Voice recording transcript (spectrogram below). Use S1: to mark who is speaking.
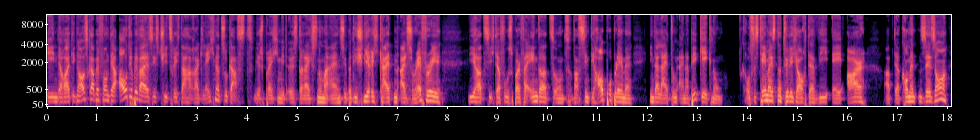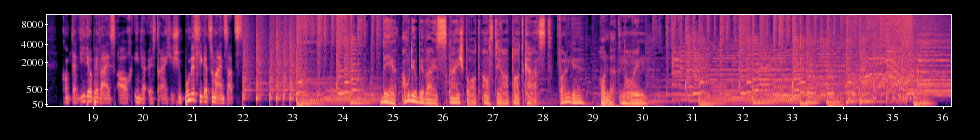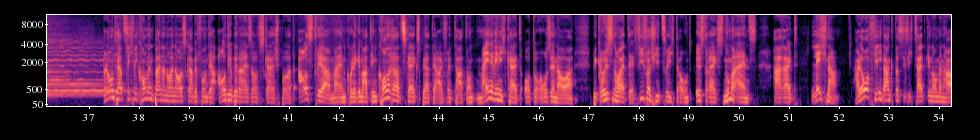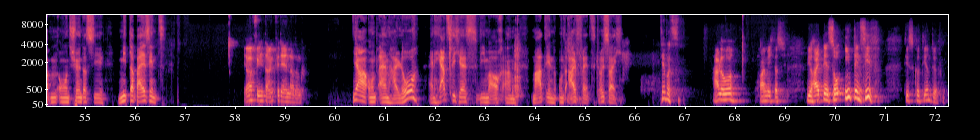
S1: In der heutigen Ausgabe von der Audiobeweis ist Schiedsrichter Harald Lechner zu Gast. Wir sprechen mit Österreichs Nummer eins über die Schwierigkeiten als Referee. Wie hat sich der Fußball verändert und was sind die Hauptprobleme in der Leitung einer Begegnung? Großes Thema ist natürlich auch der VAR. Ab der kommenden Saison kommt der Videobeweis auch in der österreichischen Bundesliga zum Einsatz.
S2: Der Audiobeweis Sky Sport Austria Podcast, Folge 109.
S1: Hallo und herzlich willkommen bei einer neuen Ausgabe von der Audiobeweis auf Sky Sport Austria. Mein Kollege Martin Konrad, Sky-Experte Alfred Tata und meine Wenigkeit Otto Rosenauer begrüßen heute FIFA-Schiedsrichter und Österreichs Nummer 1 Harald Lechner. Hallo, vielen Dank, dass Sie sich Zeit genommen haben und schön, dass Sie mit dabei sind.
S3: Ja, vielen Dank für die Einladung.
S1: Ja, und ein Hallo, ein herzliches, wie immer auch an Martin und Alfred. Grüß euch.
S4: Servus. Hallo, freue mich, dass wir heute so intensiv diskutieren dürfen.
